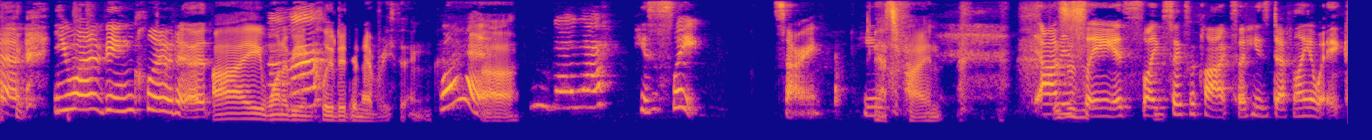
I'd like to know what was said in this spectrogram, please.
You want to be included. I want to be included in everything. What? Uh, He's asleep. Sorry. He's that's fine. obviously it's like six o'clock, so he's definitely awake.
